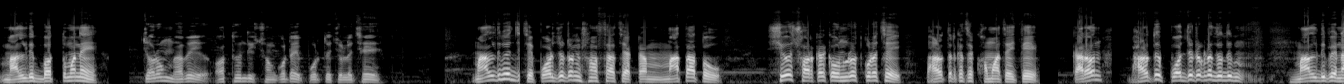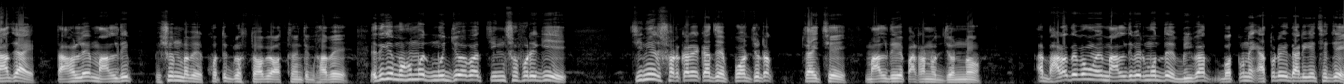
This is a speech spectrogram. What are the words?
মালদ্বীপ বর্তমানে চরমভাবে অর্থনৈতিক সংকটে পড়তে চলেছে। মালদ্বীপের যে পর্যটন সংস্থা আছে একটা মাতাতো, সেও সরকারকে অনুরোধ করেছে ভারতের কাছে ক্ষমা চাইতে। কারণ ভারতীয় পর্যটকরা যদি মালদ্বীপে না যায়, তাহলে মালদ্বীপ ভীষণভাবে ক্ষতিগ্রস্ত হবে অর্থনৈতিকভাবে। এদিকে মোহাম্মদ মুজ্জু আবার চীন সফরে গিয়ে চীনের সরকারের কাছে পর্যটক চাইছে মালদ্বীপে পাঠানোর জন্য। আর ভারত এবং ওই মালদ্বীপের মধ্যে বিবাদ বর্তমানে এতটাই দাঁড়িয়েছে যে,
